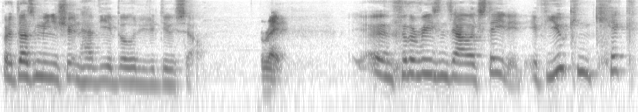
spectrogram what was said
but it doesn't mean you shouldn't have the ability to do so. Right for the reasons Alex stated. If you can kick,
